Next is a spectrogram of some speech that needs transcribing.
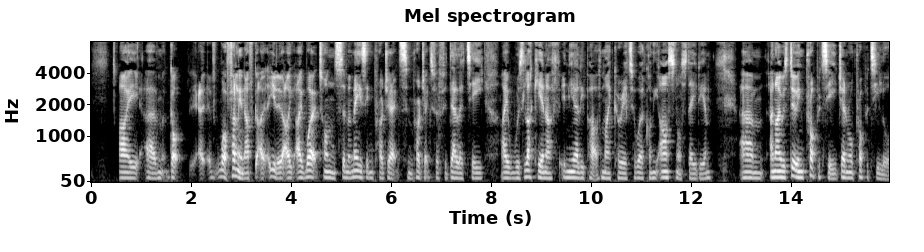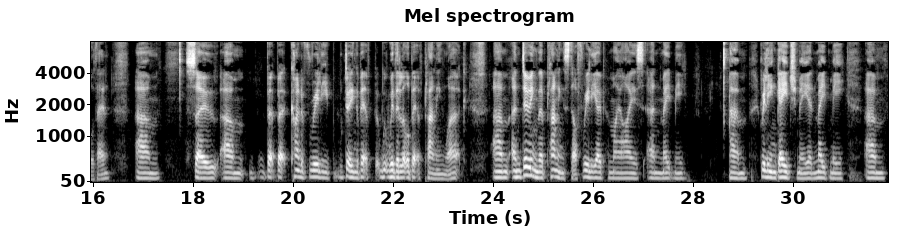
I um, got uh, well. Funnily enough, you know, I, I worked on some amazing projects, some projects for Fidelity. I was lucky enough in the early part of my career to work on the Arsenal Stadium, um, and I was doing property, general property law then. Um, so, um, but but kind of really doing a bit of with a little bit of planning work, um, and doing the planning stuff really opened my eyes and made me um, really engaged me and made me um,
